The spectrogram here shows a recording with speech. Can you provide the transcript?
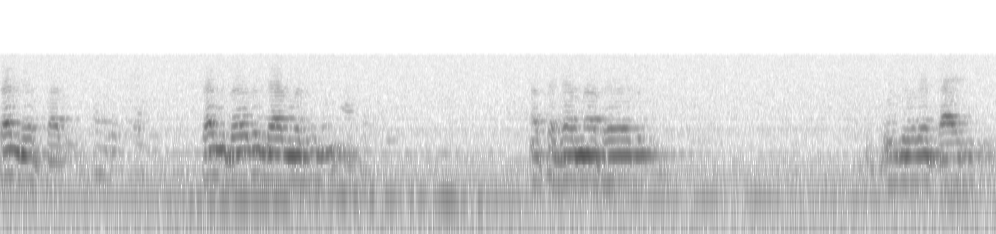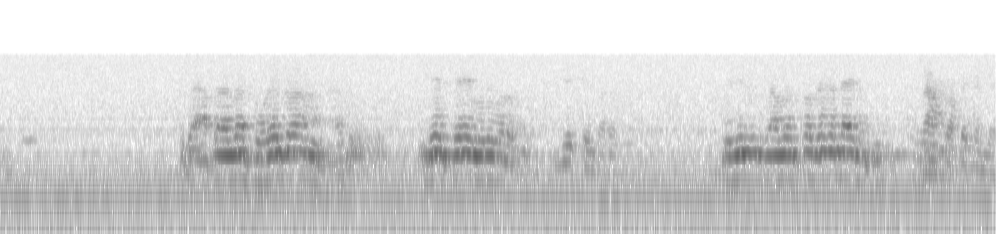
સંગ ચાલુ સંગ થયો તો જાગ મળતું આ સગાર ના થયો તો પૂરતી વગર થાય નહીં. એટલે આપણે હવે થોડે તો જે છે એ બધું બરોબર જે છે બરાબર બીજું આપણે તો કદાચ નથી ના પ્રોફેશન લે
